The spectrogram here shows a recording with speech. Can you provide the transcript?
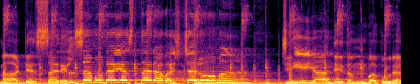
നാട്യസരിൽ സമുദയസ്തരവശ്ചരോമ. ജീയാദിദം വപുര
